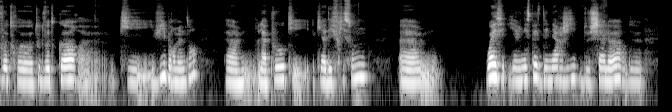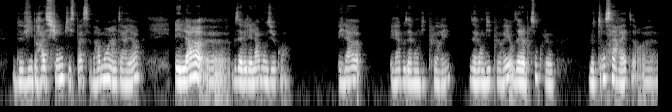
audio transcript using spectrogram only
votre, tout votre corps qui vibre en même temps, la peau qui, qui, a des frissons. ouais, il y a une espèce d'énergie, de chaleur, de, de vibration qui se passe vraiment à l'intérieur. Et là, vous avez les larmes aux yeux, quoi. Et là, et là, vous avez envie de pleurer. Vous avez envie de pleurer. Vous avez l'impression que le, le temps s'arrête, euh,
